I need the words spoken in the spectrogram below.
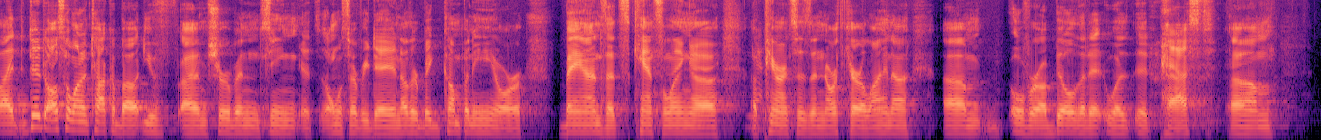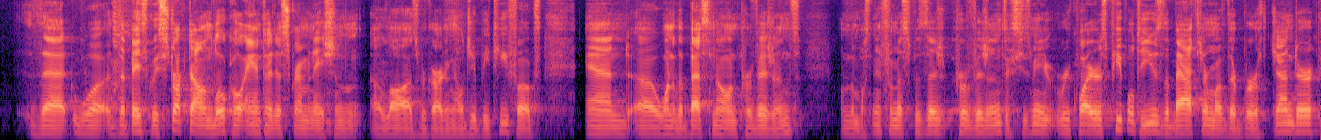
Well, I did also want to talk about you've, I'm sure, been seeing it almost every day another big company or band that's canceling uh, appearances in North Carolina um, over a bill that it was it passed. Um, that wa- that basically struck down local anti-discrimination uh, laws regarding LGBT folks, and uh, one of the best-known provisions, one of the most infamous provisions, excuse me, requires people to use the bathroom of their birth gender.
